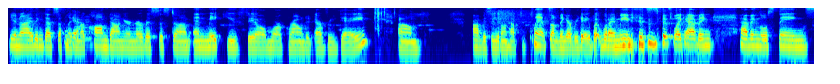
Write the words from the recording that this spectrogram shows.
you know i think that's definitely yeah. going to calm down your nervous system and make you feel more grounded every day um, obviously you don't have to plant something every day but what i mean is just like having having those things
